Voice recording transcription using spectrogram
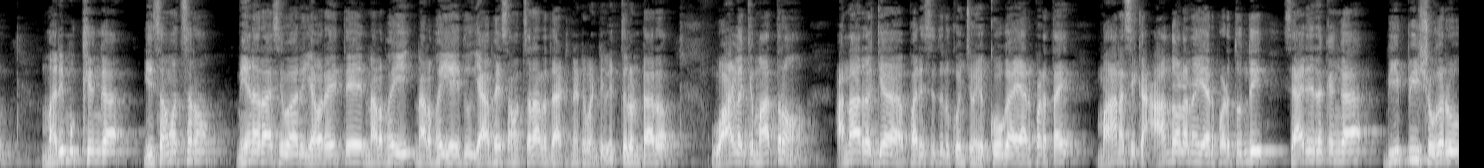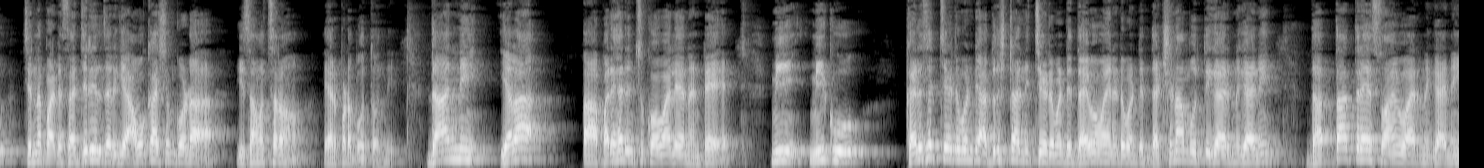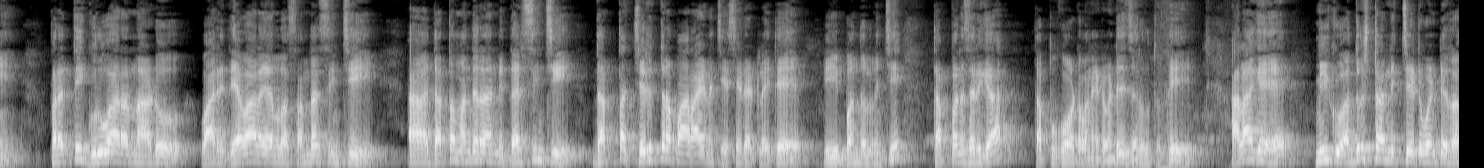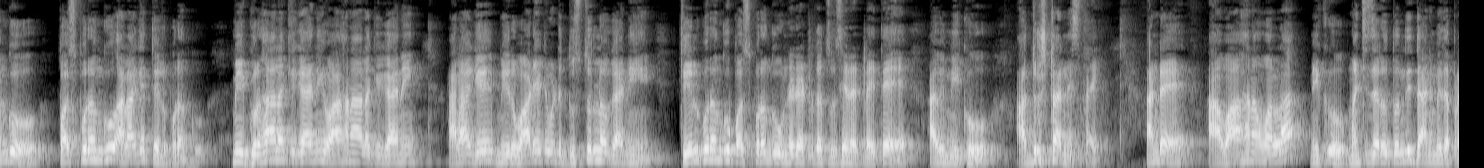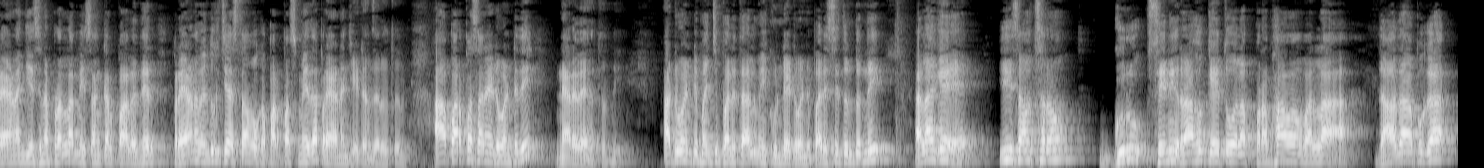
మరి ముఖ్యంగా ఈ సంవత్సరం మీనరాశి వారు ఎవరైతే నలభై నలభై ఐదు యాభై సంవత్సరాలు దాటినటువంటి వ్యక్తులు ఉంటారో వాళ్ళకి మాత్రం అనారోగ్య పరిస్థితులు కొంచెం ఎక్కువగా ఏర్పడతాయి. మానసిక ఆందోళన ఏర్పడుతుంది. శారీరకంగా బీపీ షుగరు చిన్నపాటి సర్జరీలు జరిగే అవకాశం కూడా ఈ సంవత్సరం ఏర్పడబోతోంది. దాన్ని ఎలా పరిహరించుకోవాలి అని అంటే మీ మీకు కలిసొచ్చేటువంటి అదృష్టాన్ని ఇచ్చేటువంటి దైవమైనటువంటి దక్షిణామూర్తి గారిని కానీ దత్తాత్రేయ స్వామి వారిని కానీ ప్రతి గురువారం నాడు వారి దేవాలయంలో సందర్శించి దత్త మందిరాన్ని దర్శించి దత్త చరిత్ర పారాయణ చేసేటట్లయితే ఈ ఇబ్బందుల నుంచి తప్పనిసరిగా తప్పుకోవటం అనేటువంటిది జరుగుతుంది. అలాగే మీకు అదృష్టాన్ని ఇచ్చేటువంటి రంగు పసుపు రంగు అలాగే తెలుపు రంగు. మీ గృహాలకి కానీ వాహనాలకి కానీ అలాగే మీరు వాడేటువంటి దుస్తుల్లో కానీ తెలుపు రంగు పసుపు రంగు ఉండేటట్లుగా చూసేటట్లయితే అవి మీకు అదృష్టాన్ని ఇస్తాయి అంటే ఆ వాహనం వల్ల మీకు మంచి జరుగుతుంది. దాని మీద ప్రయాణం చేసినప్పుడల్లా మీ సంకల్పాలు నేర్ ప్రయాణం ఎందుకు చేస్తాం? ఒక పర్పస్ మీద ప్రయాణం చేయడం జరుగుతుంది. ఆ పర్పస్ అనేటువంటిది నెరవేరుతుంది. అటువంటి మంచి ఫలితాలు మీకు ఉండేటువంటి పరిస్థితి ఉంటుంది. అలాగే ఈ సంవత్సరం గురు శని రాహుకేతువుల ప్రభావం వల్ల దాదాపుగా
